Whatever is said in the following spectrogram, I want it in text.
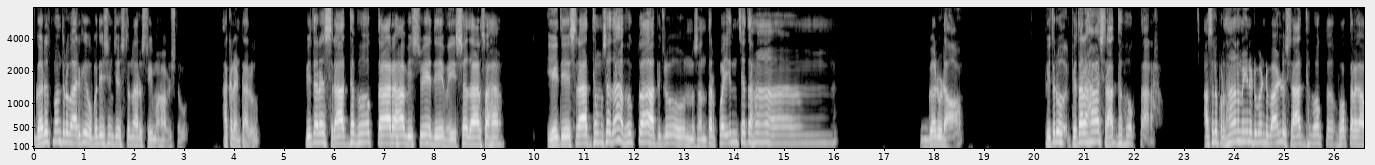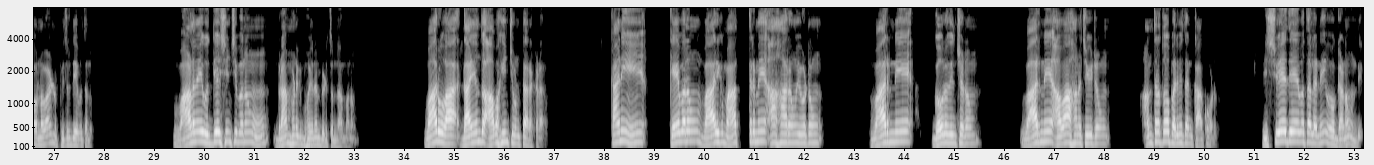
గరుత్మంతుల వారికి ఉపదేశం చేస్తున్నారు శ్రీ మహావిష్ణువు. అక్కడ అంటారు పితర శ్రాద్ధభోక్తార విశ్వే దేవై సదా సహ. ఏతే శ్రాద్ధం సదా భుక్త్వా పితృన్ను సంతర్పయంత్యత గరుడా పితరు పితర శ్రాద్ధభోక్తార. అసలు ప్రధానమైనటువంటి వాళ్ళు శ్రాద్ధ భోక్త భోక్తలుగా ఉన్నవాళ్ళు పితృదేవతలు. వాళ్ళనే ఉద్దేశించి మనం బ్రాహ్మణుడికి భోజనం పెడుతున్నాం మనం. వారు దాయందు ఆవహించి ఉంటారు అక్కడ. కానీ కేవలం వారికి మాత్రమే ఆహారం ఇవ్వటం వారినే గౌరవించడం వారినే ఆవాహన చేయటం అంతటితో పరిమితం కాకూడదు. విశ్వేదేవతలని ఓ గణం ఉంది.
